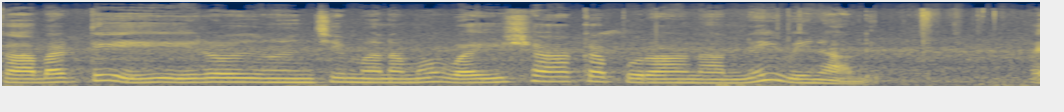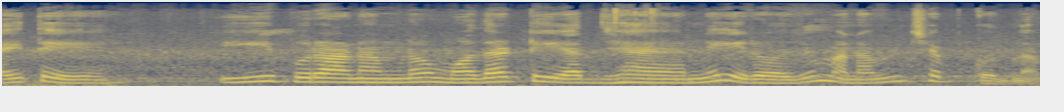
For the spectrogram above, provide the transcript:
కాబట్టి ఈ రోజు నుంచి మనము వైశాఖ పురాణాన్ని వినాలి. అయితే ఈ పురాణంలో మొదటి అధ్యాయాన్ని ఈరోజు మనం చెప్పుకుందాం.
